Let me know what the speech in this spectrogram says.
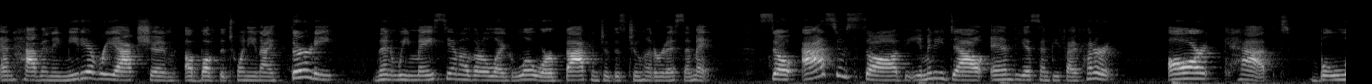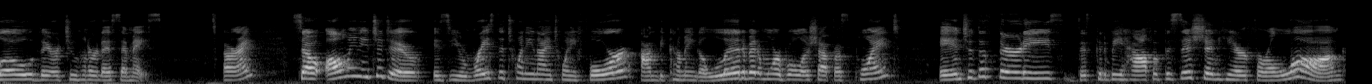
and have an immediate reaction above the 2930 then we may see another leg lower back into this 200 SMA so as you saw the e-mini Dow and the S&P 500 are capped below their 200 SMAs. All right. So all we need to do is you raise the 29.24. I'm becoming a little bit more bullish at this point into the 30s. This could be half a position here for a long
